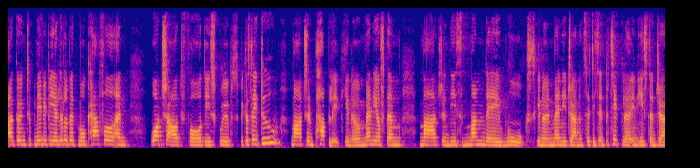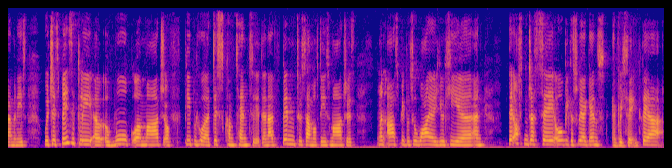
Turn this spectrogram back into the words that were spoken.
are going to maybe be a little bit more careful and watch out for these groups because they do march in public. You know, many of them march in these Monday walks, you know, in many German cities, in particular in Eastern Germany, which is basically a, a walk or a march of people who are discontented. And I've been to some of these marches and asked people, so why are you here? And they often just say, oh, because we're against everything. They are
